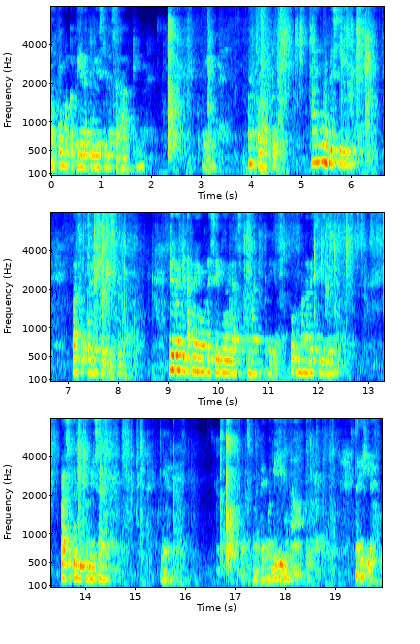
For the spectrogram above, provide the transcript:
Naku, magkapera tuloy sila sa akin. Ayan. Ano pala to? Ah, yung resibo. Pasok ko rin siya dito. Meron din ako yung resibo last month. Ayan. Puro mga resibo. Pasok ko dito minsan. Ayan. Tapos natin, mag-ihi muna ako. Naihi ako.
